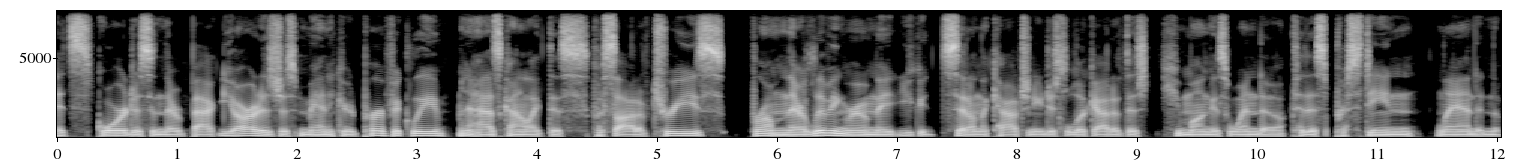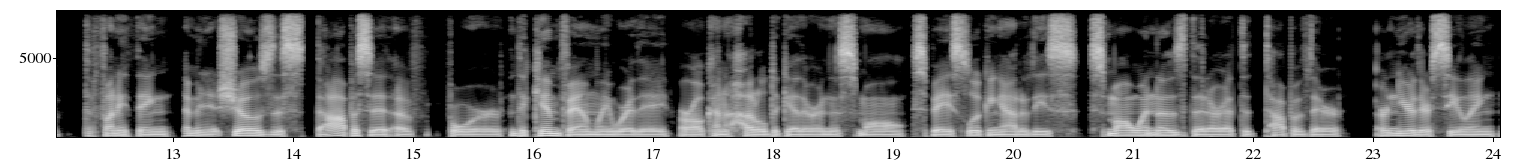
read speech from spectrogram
it's gorgeous and their backyard is just manicured perfectly and it has kind of like this facade of trees from their living room they you could sit on the couch and you just look out of this humongous window to this pristine land. And the, the funny thing i mean it shows this the opposite of for the kim family where they are all kind of huddled together in this small space looking out of these small windows that are at the top of their or near their ceiling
